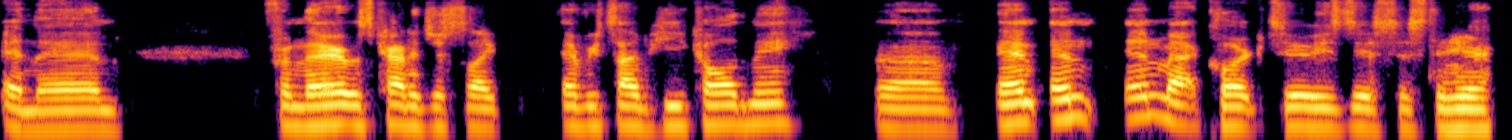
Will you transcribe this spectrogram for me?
And then from there, it was kind of just like every time he called me, um, and and and Matt Clark too. He's the assistant here,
